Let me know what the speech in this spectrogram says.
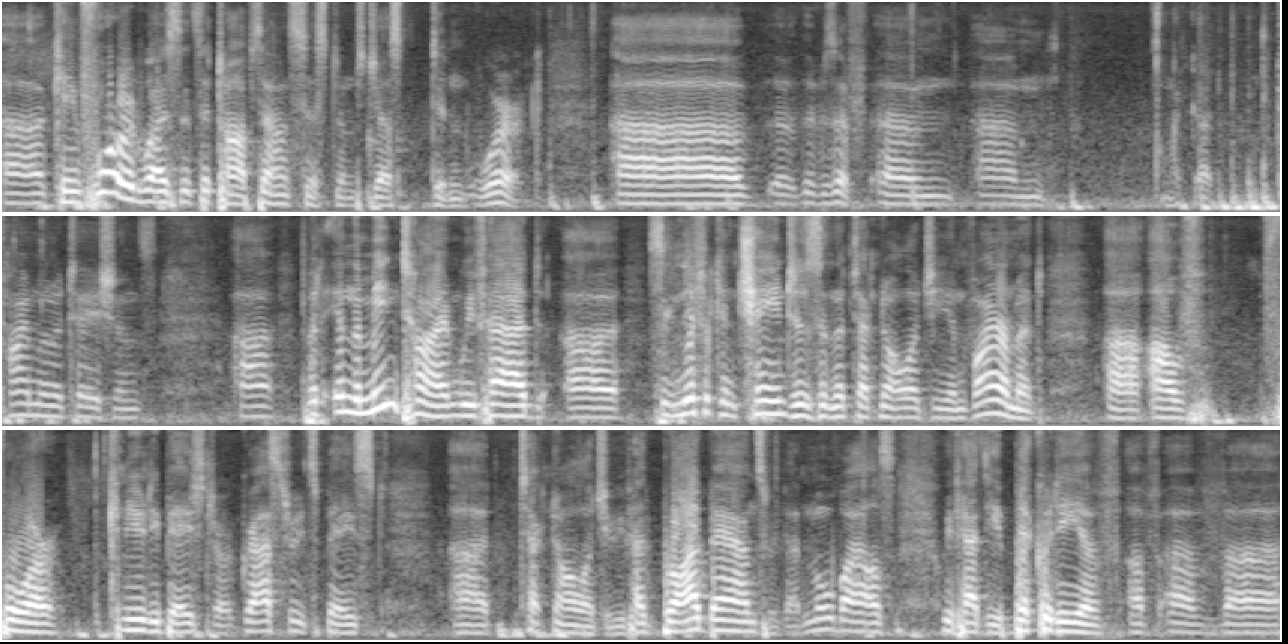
uh, came forward was that the top-down systems just didn't work. there was a, um, um, I've got time limitations. Uh, but in the meantime, we've had uh, significant changes in the technology environment uh, of for community-based or grassroots-based uh, technology. We've had broadbands, we've had mobiles, we've had the ubiquity of, of, of, uh,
